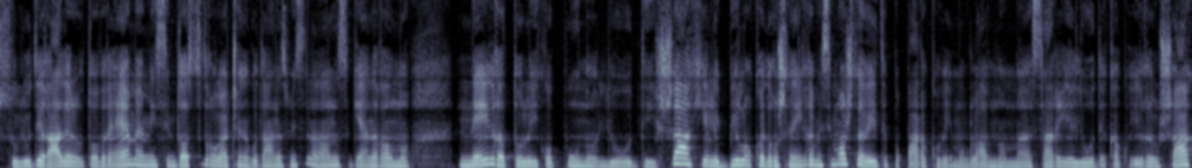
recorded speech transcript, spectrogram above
su ljudi radili u to vreme, mislim, dosta drugačije nego danas. Mislim da danas generalno ne igra toliko puno ljudi šah ili bilo koja društvena igra. Mislim, možete da vidite po parkovima uglavnom e, starije ljude kako igraju šah,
